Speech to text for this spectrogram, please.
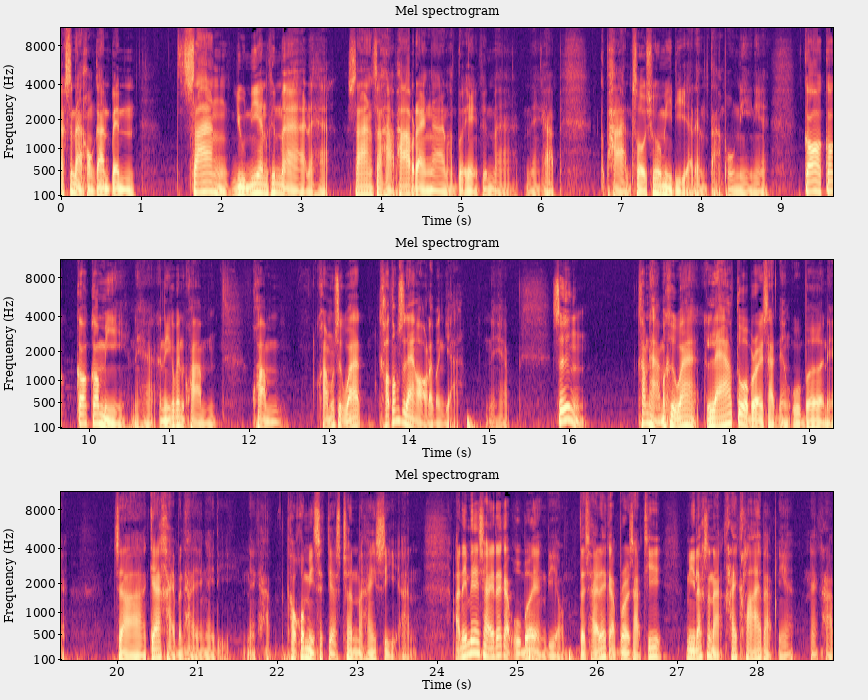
ลักษณะของการเป็นสร้างยูเนียนขึ้นมานะฮะสร้างสหภาพแรงงานของตัวเองขึ้นมานะครับผ่านโซเชียลมีเดียอะไรต่างๆ พวกนี้เนี่ย ก็ก็ก็ก็มีนะฮะอันนี้ก็เป็นความความความรู้สึกว่าเขาต้องแสดงออกอะไรบางอย่างนะครับซึ่งคำถามก็คือว่าแล้วตัวบริษัทอย่าง Uber เนี่ยจะแก้ไขปัญหายังไงดีนะครับเขาก็มี suggestion มาให้ 4 อัน อันนี้ไม่ได้ใช้ได้กับ Uber อย่างเดียว แต่ใช้ได้กับบริษัทที่มีลักษณะคล้ายๆแบบนี้นะครับ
